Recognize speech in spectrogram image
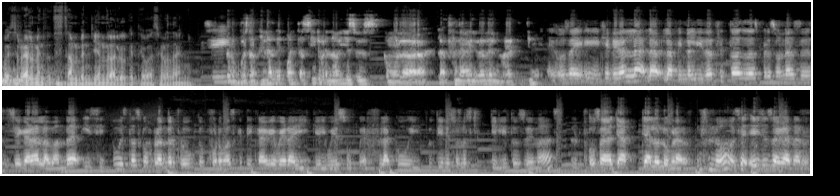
pues realmente te están vendiendo algo que te va a hacer daño. Sí, Pero pues al final de cuentas sirve, ¿no? Y eso es como la, la finalidad del marketing. Eh, O sea, en general la, la, la finalidad de todas las personas es llegar a la banda y si tú estás comprando el producto, por más que te cague ver ahí que el güey es súper flaco y tú tienes unos kilitos de más, o sea, ya, ya lo lograron, ¿no? O sea, ellos ya ganaron,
